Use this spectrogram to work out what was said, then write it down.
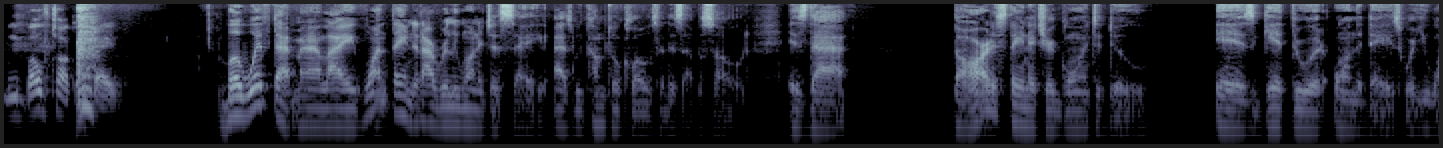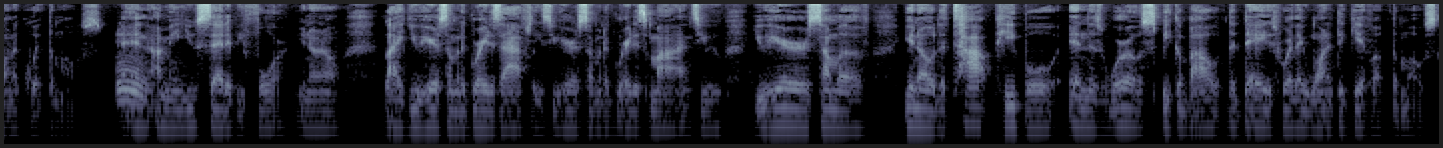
We both talking crazy. But with that, man, like one thing that I really want to just say as we come to a close of this episode is that the hardest thing that you're going to do is get through it on the days where you want to quit the most. Mm. And I mean, you said it before, you know, like you hear some of the greatest athletes, you hear some of the greatest minds, you you hear some of, you know, the top people in this world speak about the days where they wanted to give up the most.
